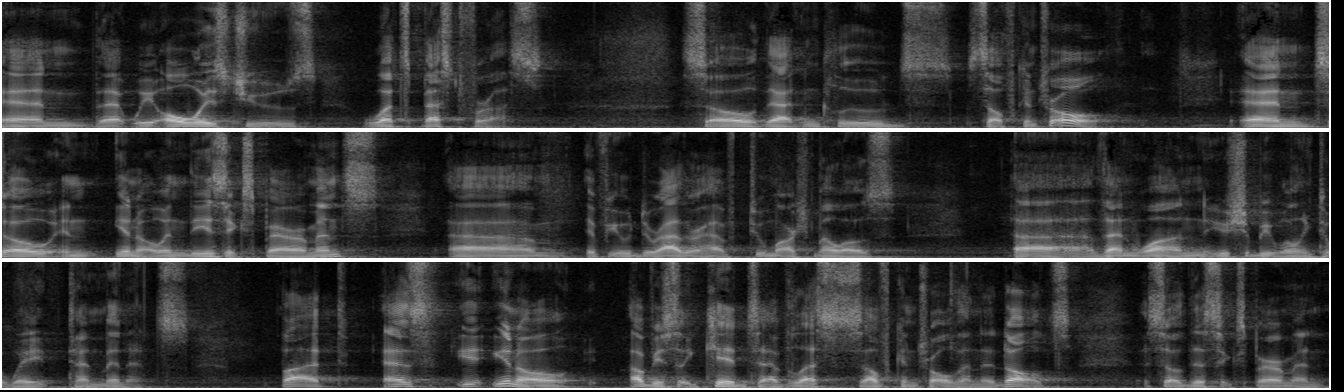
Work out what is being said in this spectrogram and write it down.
and that we always choose what's best for us. So, that includes self control. And so, in, you know, in these experiments, um, if you would rather have two marshmallows uh, than one, you should be willing to wait 10 minutes. But as you, know, obviously, kids have less self control than adults. So this experiment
